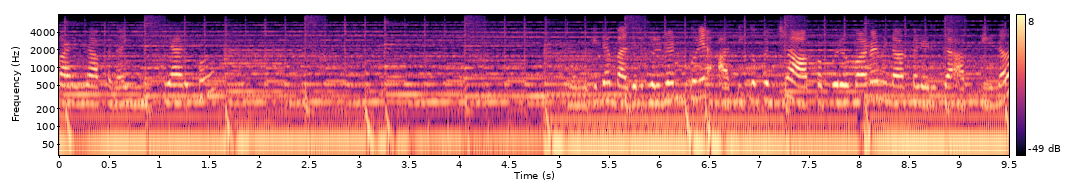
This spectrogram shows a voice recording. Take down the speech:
பாருங்கள் அப்போ தான் ஈஸியாக இருக்கும். நம்மக்கிட்ட பதில்களுடன் கூடிய அதிகபட்ச ஆக்கப்பூர்வமான வினாக்கள் இருக்குது அப்படின்னா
